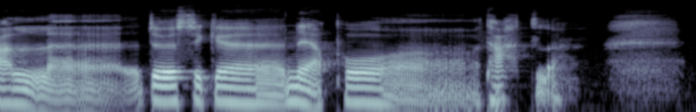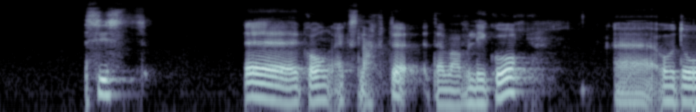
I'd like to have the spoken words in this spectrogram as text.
halvdøsige nedpå tatlet. Sist eh, gang jeg snakket, det var vel i går, eh, og da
